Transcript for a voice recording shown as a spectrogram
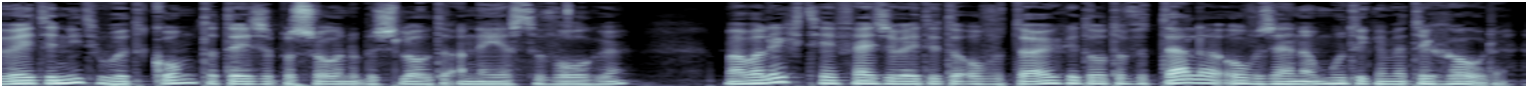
We weten niet hoe het komt dat deze personen besloten Aeneas te volgen, maar wellicht heeft hij ze weten te overtuigen door te vertellen over zijn ontmoetingen met de goden.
